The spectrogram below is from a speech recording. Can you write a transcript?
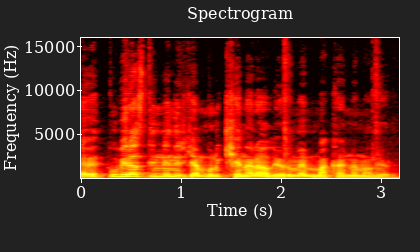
Evet bu biraz dinlenirken bunu kenara alıyorum ve makarnamı alıyorum.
